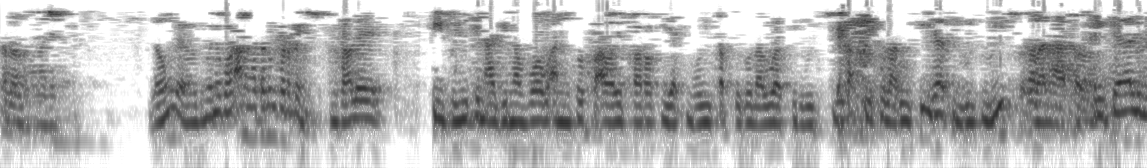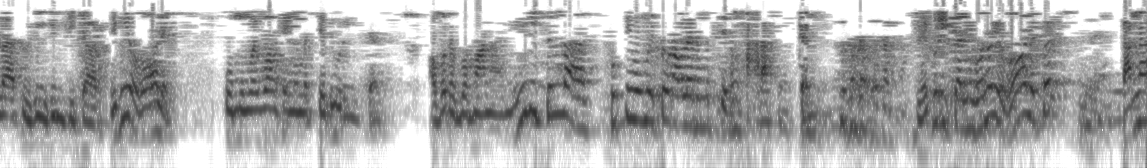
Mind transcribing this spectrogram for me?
alal kholid. Lalu enggak, gimana Quran ngotot sering. Misalnya fi buyutin azina wa an tufa wa yusrafi yasmu yusabbihu lahu wa fil wujud yusabbihu lahu fiha fil rijalun la tuhihim tijar. Itu ya boleh umumnya uang yang masjid itu rijal. Apa tak mana? Ini jelas. Bukti umum itu oleh masjid itu syarat kan itu rijal ngono ya karena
